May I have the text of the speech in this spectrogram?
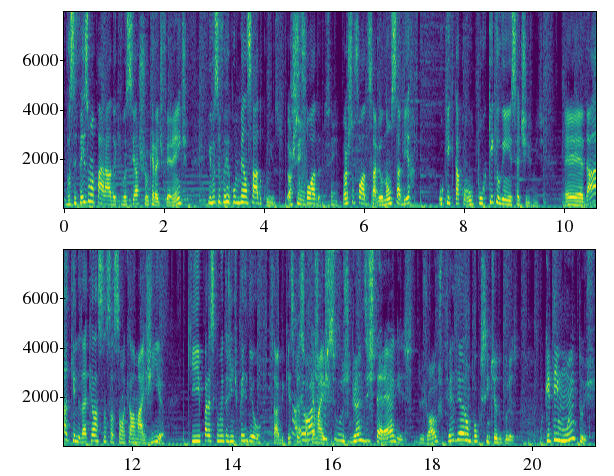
Você fez uma parada que você achou que era diferente e você foi recompensado com isso. Eu acho Sim, isso foda. Sim. Eu acho isso foda, sabe? Eu não saber o que que tá com. o porquê que eu ganhei esse achievement. É, dá, aquele, dá aquela sensação, aquela magia que parece que muita gente perdeu, sabe? Que esse Ah, pessoal quer acho mais. que os, grandes easter eggs dos jogos perderam um pouco sentido por isso. Porque tem muitos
